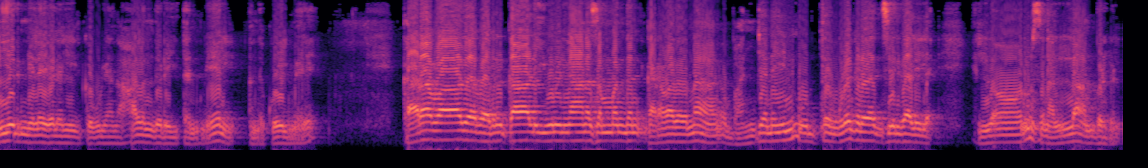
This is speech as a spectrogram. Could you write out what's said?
நீர்நிலைகளில் இருக்கக்கூடிய அந்த ஆலந்துரை தன்மேல் அந்த கோயில் மேலே. கரவாதவர் காளியுள் ஞான சம்பந்தன் கரவாதவர்னா அங்க வஞ்சனைன்னு ஒருத்தன் கூட கிடையாது சீர்காழியில. எல்லாரும் நல்ல அன்பர்கள்.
